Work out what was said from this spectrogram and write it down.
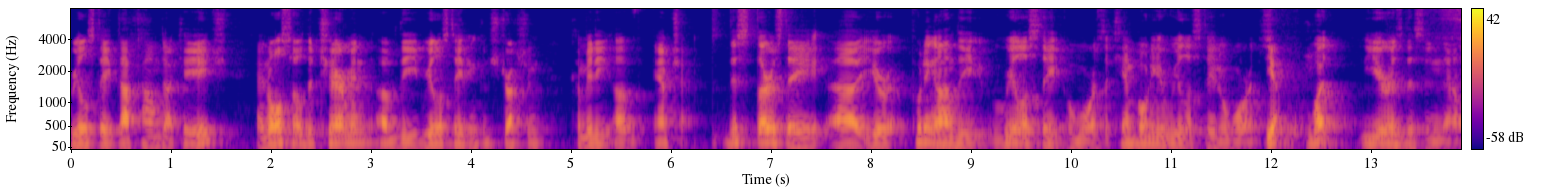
realestate.com.kh and also the chairman of the Real Estate and Construction Committee of AmCham. This Thursday, uh, you're putting on the Real Estate Awards, the Cambodia Real Estate Awards. Yep. What year is this in now?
